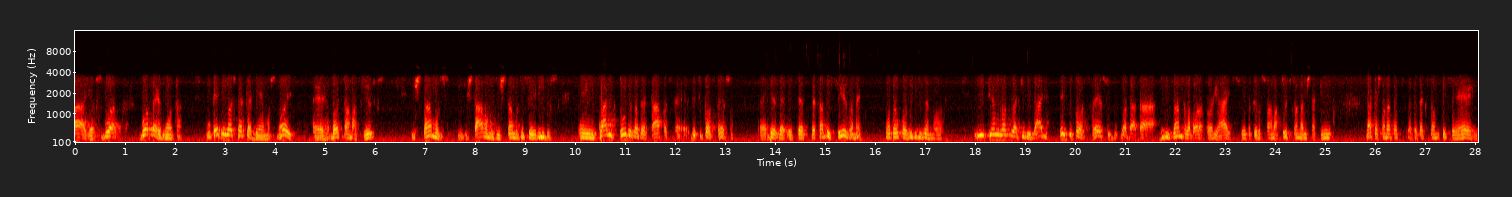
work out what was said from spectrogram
Ah, Jefferson, boa, boa pergunta. O que é que nós percebemos? Nós, é, nós farmacêuticos, estamos, estávamos, estamos inseridos em quase todas as etapas é, desse processo, é, de, de, de, dessa defesa né, contra o Covid-19. Iniciamos nossas atividades desde o processo da, da, dos exames laboratoriais feitos pelos farmacêuticos analistas clínicos, na questão da, da detecção do PCR,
